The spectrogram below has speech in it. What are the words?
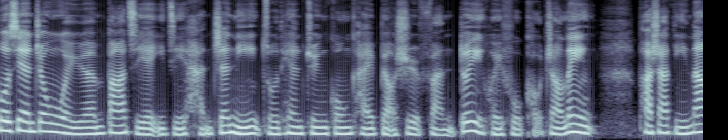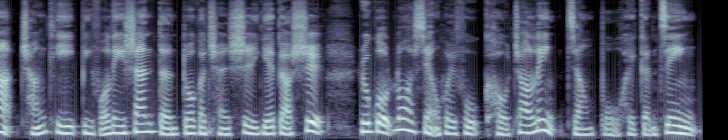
洛县政务委员巴杰以及韩珍妮昨天均公开表示反对恢复口罩令。帕沙迪纳、长提、比佛利山等多个城市也表示，如果洛县恢复口罩令，将不会跟进。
